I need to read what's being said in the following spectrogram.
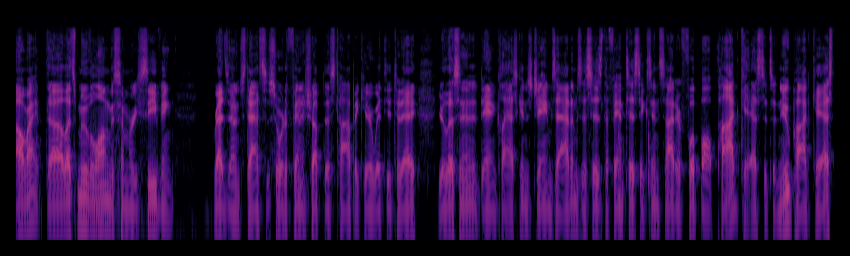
All right. Uh, let's move along to some receiving red zone stats to sort of finish up this topic here with you today. You're listening to Dan Clasgens, James Adams. This is the Fantistics Insider Football Podcast. It's a new podcast.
